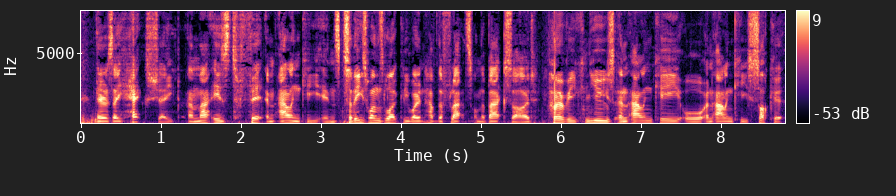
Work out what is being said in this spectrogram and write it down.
there is a hex shape, and that is to fit an Allen key in. So these ones likely won't have the flats on the backside. However, you can use an Allen key or an Allen key socket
